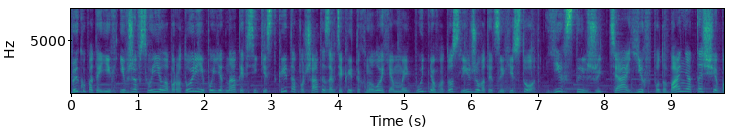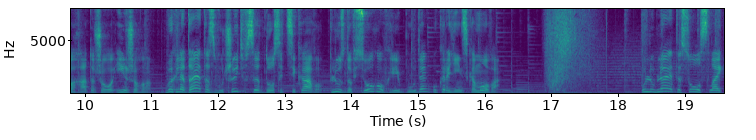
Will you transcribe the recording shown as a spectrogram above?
викопати їх і вже в своїй лабораторії поєднати всі кістки та почати завдяки технологіям майбутнього досліджувати цих істот, їх стиль життя, їх вподобання та ще багато чого іншого. Виглядає та звучить все досить цікаво. Плюс до всього в грі буде українська мова. Полюбляєте Souls-like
